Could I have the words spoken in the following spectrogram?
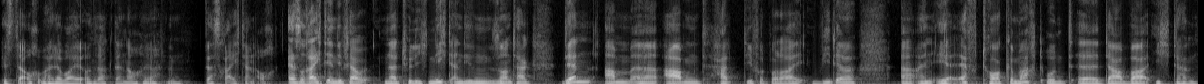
ist er auch immer dabei und sagt dann auch, ja, das reicht dann auch. Es reicht in dem Fall natürlich nicht an diesem Sonntag, denn am äh, Abend hat die Footballerei wieder äh, einen ELF-Talk gemacht und äh, da war ich dann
